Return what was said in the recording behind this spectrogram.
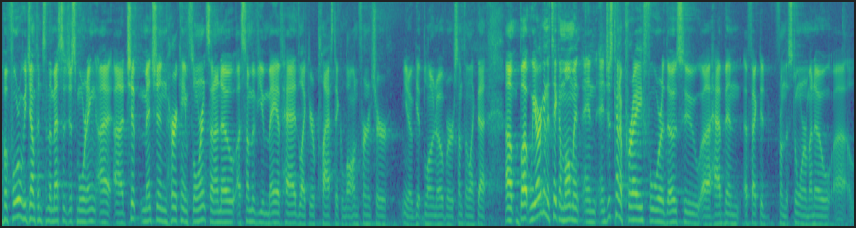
before we jump into the message this morning, uh, Chip mentioned Hurricane Florence, and I know uh, some of you may have had like your plastic lawn furniture, you know, get blown over or something like that. Uh, but we are going to take a moment and, and just kind of pray for those who uh, have been affected from the storm. I know uh,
